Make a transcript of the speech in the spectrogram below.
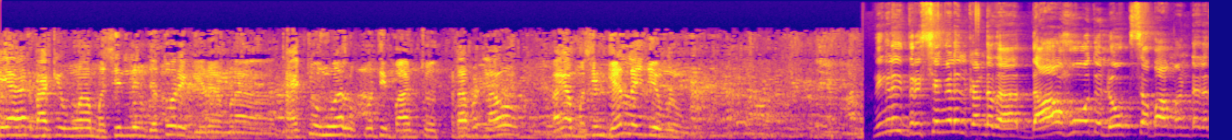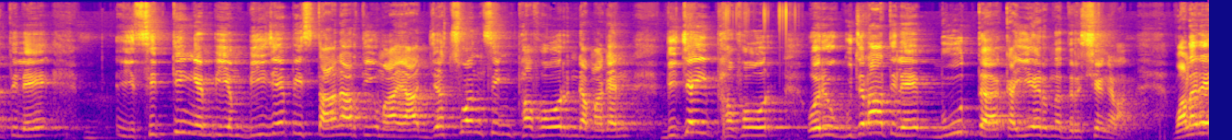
યાર બાકી હું આ મશીન લઈને જતો રહી ઘેરે હમણાં થાક્યો હું આ લોકોથી બાંધો ફટાફટ લાવો બાકી આ મશીન ઘેર લઈ જઈએ હમણાં നിങ്ങൾ ഈ ദൃശ്യങ്ങളിൽ കണ്ടത് ദാഹോദ് ലോക്സഭാ മണ്ഡലത്തിലെ ഈ സിറ്റിംഗ് എം പിയും ബി ജെ പി സ്ഥാനാർത്ഥിയുമായ ജസ്വന്ത് സിംഗ് ഭഫോറിന്റെ മകൻ വിജയ് ഭഫോർ ഒരു ഗുജറാത്തിലെ ബൂത്ത് കയ്യേറുന്ന ദൃശ്യങ്ങളാണ്. വളരെ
